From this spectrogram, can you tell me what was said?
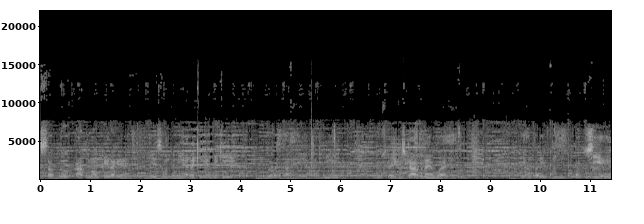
एक शब्द आत्मा उकेरा गया है। ये समझ में नहीं आ रहा कि अभी की व्यवस्था है ये दूसरा एक स्टार बनाया हुआ है। यहाँ पर एक पक्षी है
